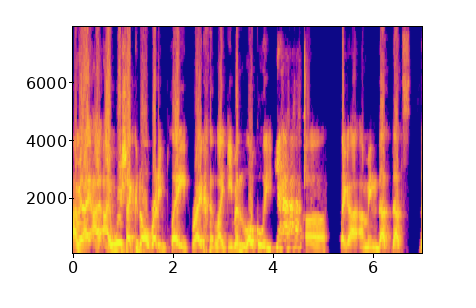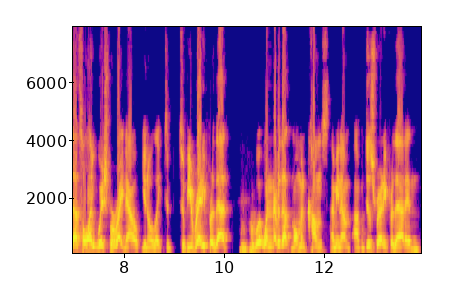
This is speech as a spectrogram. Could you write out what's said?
I mean, I, I, I wish I could already play, right? like even locally. Yeah. Uh, like I, I mean that that's that's all I wish for right now. You know, like to to be ready for that whenever that moment comes. I mean, I'm I'm just ready for that, and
